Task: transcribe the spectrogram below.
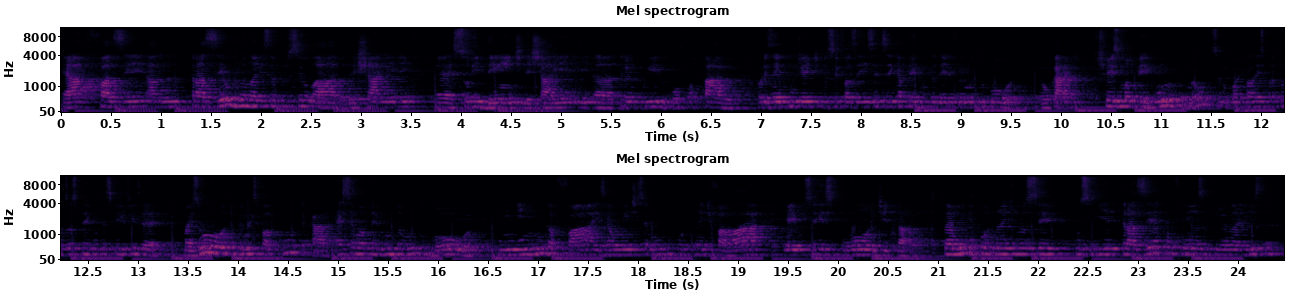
é a fazer, a trazer o jornalista para o seu lado, deixar ele é, sorridente, deixar ele uh, tranquilo, confortável. Por exemplo, um jeito de você fazer isso é dizer que a pergunta dele foi muito boa. Então, o cara te fez uma pergunta, não, você não pode falar isso para todas as perguntas que ele fizer, mas uma ou outra pergunta você fala, puta, cara, essa é uma pergunta muito boa, que ninguém nunca faz, realmente isso é muito importante falar, e aí você responde e tal. Então, é muito importante você conseguir trazer a confiança do jornalista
